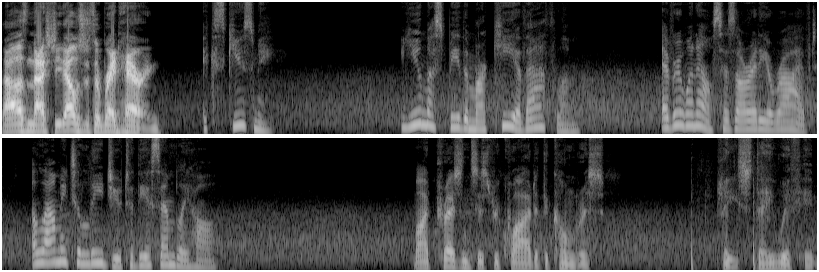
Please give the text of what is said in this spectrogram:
That wasn't actually, that was just a red herring. Excuse me. You must be the Marquis of Athlum. Everyone else has already arrived. Allow me to lead you to the assembly hall. My presence is required at the Congress. Please stay with him.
